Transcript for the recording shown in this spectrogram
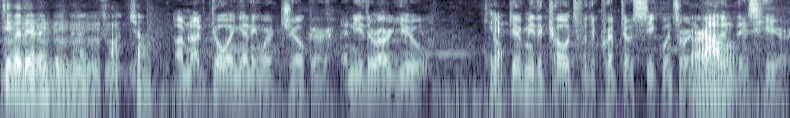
Ti vedrai bene in faccia. I'm not going anywhere, Joker, and neither are you. Yeah. Don't give me the codes for the crypto sequencer and run this here.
